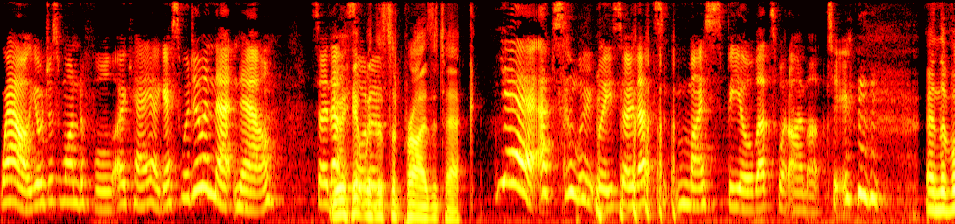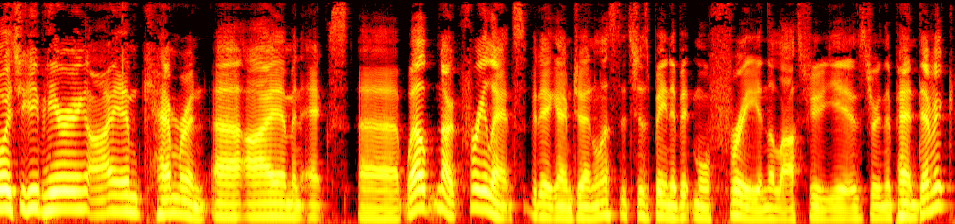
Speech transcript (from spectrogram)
wow, you're just wonderful. Okay, I guess we're doing that now. So You that's were hit sort with of a surprise attack. Yeah, absolutely. So that's my spiel. That's what I'm up to. And the voice you keep hearing, I am Cameron. Uh, I am an ex, uh, well, no, freelance video game journalist. It's just been a bit more free in the last few years during the pandemic.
